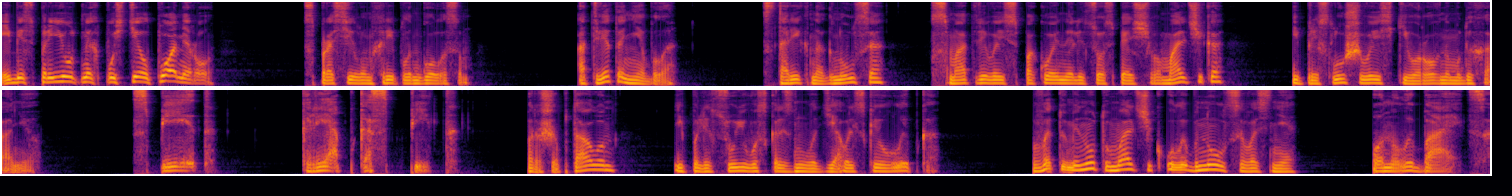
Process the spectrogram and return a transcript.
и бесприютных пустил по миру?» — спросил он хриплым голосом. Ответа не было. Старик нагнулся, всматриваясь в спокойное лицо спящего мальчика и прислушиваясь к его ровному дыханию. «Спит, крепко спит», — прошептал он, и по лицу его скользнула дьявольская улыбка. В эту минуту мальчик улыбнулся во сне. «Он улыбается.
